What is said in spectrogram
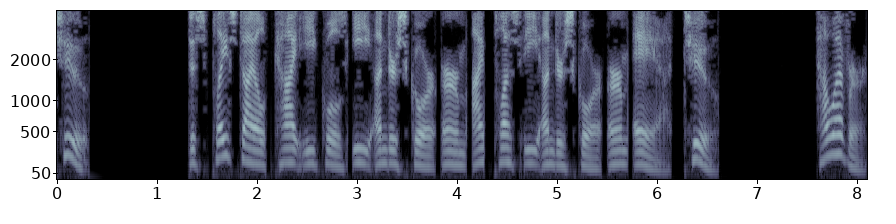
two display style chi equals E underscore erm I plus E underscore erm A two However,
